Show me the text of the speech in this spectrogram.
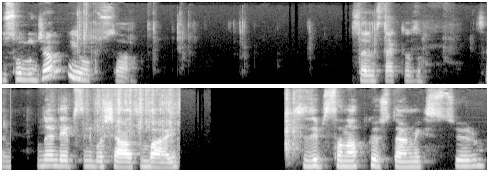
Bu solucan mı yoksa? Sarımsak tozu. Bunların da hepsini boşaltın bari. Size bir sanat göstermek istiyorum.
